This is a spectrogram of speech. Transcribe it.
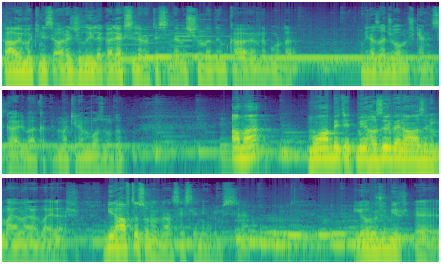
Kahve makinesi aracılığıyla galaksiler ötesinden ışınladığım kahvem de burada. Biraz acı olmuş kendisi galiba makinem bozuldu. Ama muhabbet etmeye hazır ben hazırım bayanlar ve baylar. Bir hafta sonundan sesleniyorum size. Yorucu bir e,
